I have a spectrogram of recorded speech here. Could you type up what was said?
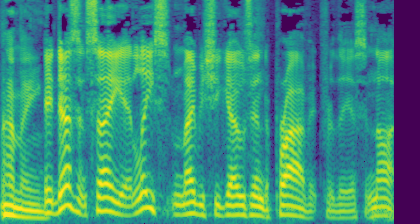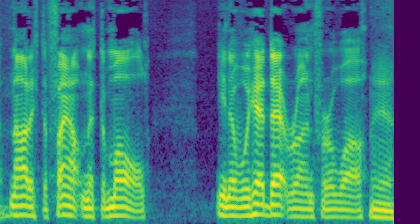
I mean, It doesn't say. At least maybe she goes into private for this, and not not at the fountain at the mall. You know, we had that run for a while. yeah.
